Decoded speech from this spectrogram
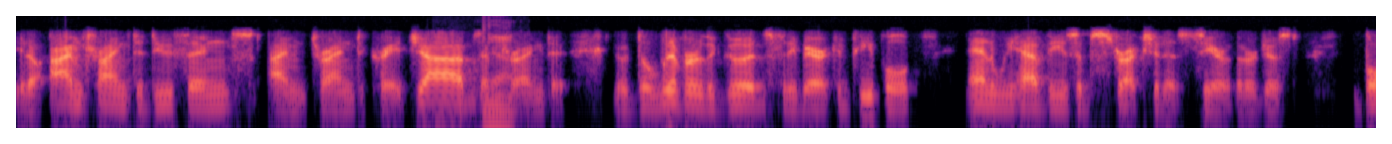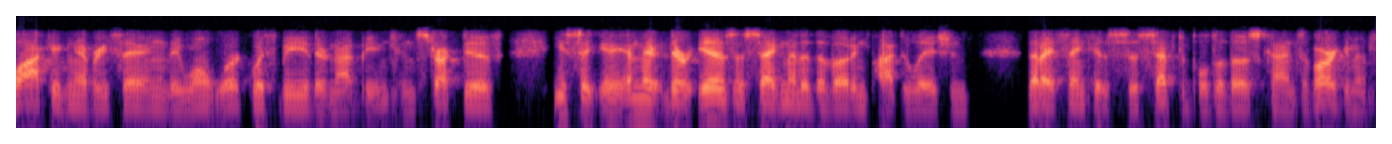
you know I'm trying to do things, I'm trying to create jobs, I'm yeah. trying to you know, deliver the goods for the American people, and we have these obstructionists here that are just blocking everything. They won't work with me. They're not being constructive. You say, and there there is a segment of the voting population that I think is susceptible to those kinds of arguments.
